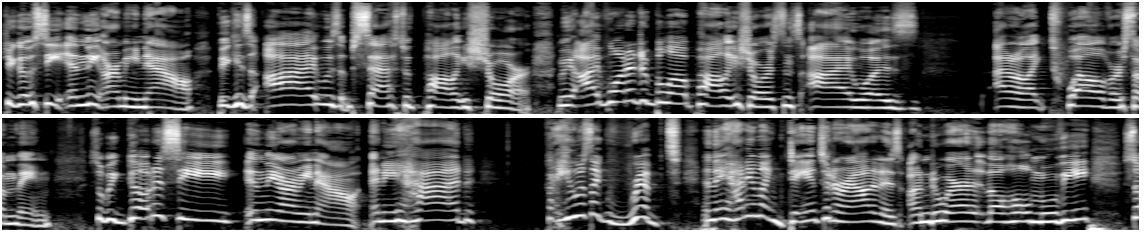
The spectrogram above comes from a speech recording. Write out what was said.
to go see In the Army Now because I was obsessed with Pauly Shore. I mean, I've wanted to blow Pauly Shore since I was, I don't know, like twelve or something. So we go to see In the Army Now, and he had he was like ripped and they had him like dancing around in his underwear the whole movie. So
